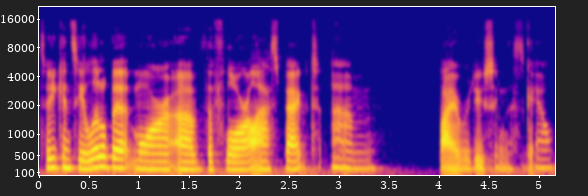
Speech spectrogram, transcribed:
So you can see a little bit more of the floral aspect um, by reducing the scale.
